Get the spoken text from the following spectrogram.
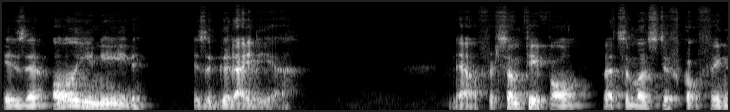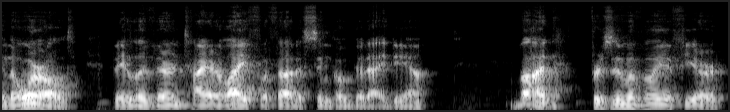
is that all you need is a good idea. Now, for some people, that's the most difficult thing in the world. They live their entire life without a single good idea. But presumably, if you're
